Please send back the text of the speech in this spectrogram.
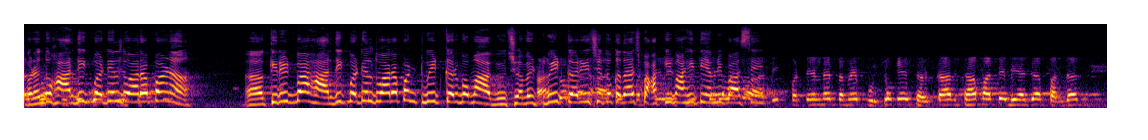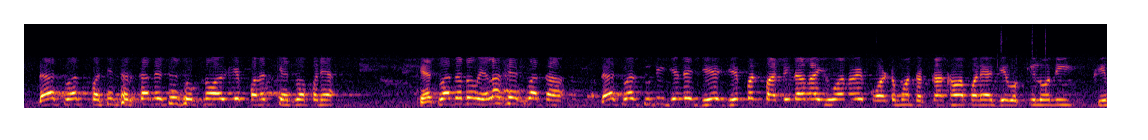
પરંતુ હાર્દિક પટેલ દ્વારા પણ કિરીટભાઈ હાર્દિક પટેલ દ્વારા પણ ટ્વીટ કરવામાં આવ્યું છે. હવે ટ્વીટ કરી છે તો કદાચ પાકી માહિતી એમની પાસે હાર્દિક પટેલને તમે પૂછો કે સરકાર શા માટે બે હજાર પંદર દસ વર્ષ પછી સરકારને શું સ્વપ્નો આવ્યું કે પરત ખેંચવા પડ્યા? ખેંચવાતા તો વહેલા ખેંચવાતા દસ વર્ષ સુધી જેને જે જે પણ પાટીદારના યુવાનોએ કોર્ટમાં ધક્કા ખાવા પડ્યા જે વકીલોની ફી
